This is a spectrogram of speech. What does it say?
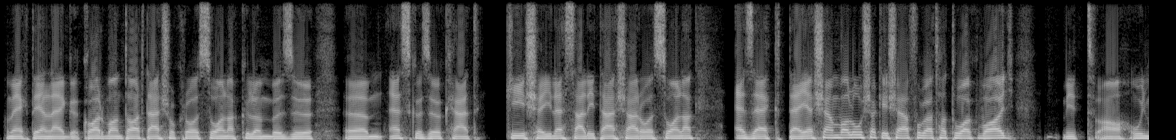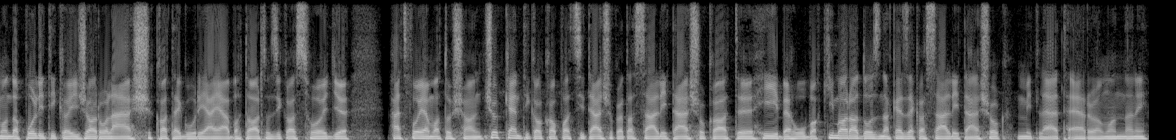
amelyek tényleg karbantartásokról szólnak, különböző ö, eszközök, hát kései leszállításáról szólnak ezek teljesen valósak és elfogadhatóak, vagy itt a, úgymond a politikai zsarolás kategóriájába tartozik az, hogy hát folyamatosan csökkentik a kapacitásokat, a szállításokat, hébe-hóba kimaradoznak ezek a szállítások. Mit lehet erről mondani?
